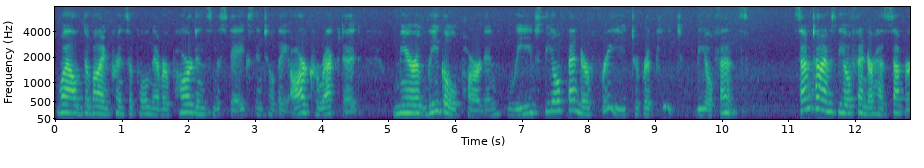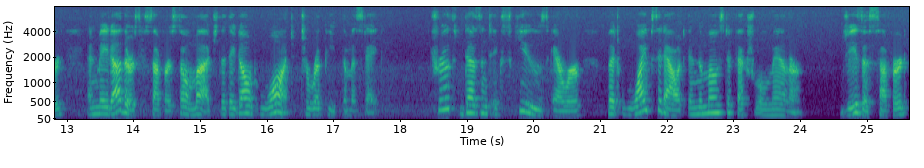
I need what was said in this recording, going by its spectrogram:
While divine principle never pardons mistakes until they are corrected, mere legal pardon leaves the offender free to repeat the offense. Sometimes the offender has suffered and made others suffer so much that they don't want to repeat the mistake. Truth doesn't excuse error, but wipes it out in the most effectual manner. Jesus suffered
